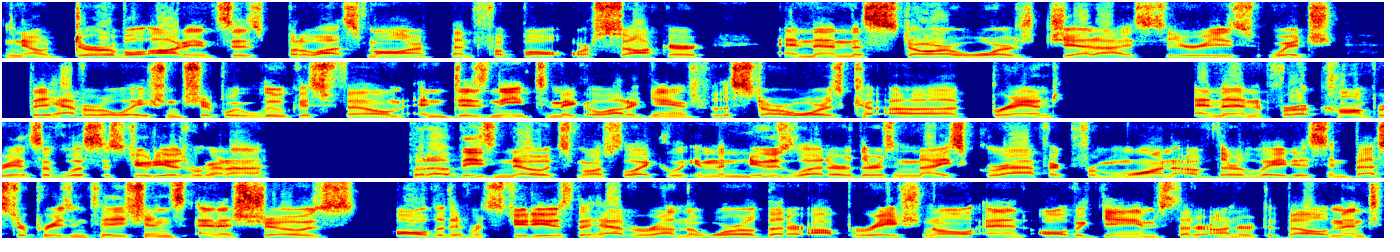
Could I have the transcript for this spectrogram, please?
you know, durable audiences, but a lot smaller than football or soccer. And then the Star Wars Jedi series, which they have a relationship with Lucasfilm and Disney to make a lot of games for the Star Wars uh, brand. And then for a comprehensive list of studios, we're going to put out these notes most likely in the newsletter. There's a nice graphic from one of their latest investor presentations, and it shows all the different studios they have around the world that are operational and all the games that are under development.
